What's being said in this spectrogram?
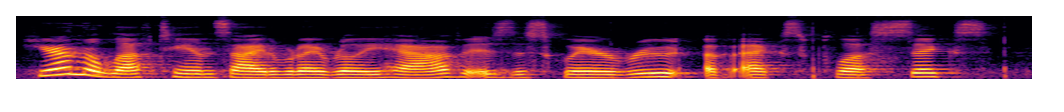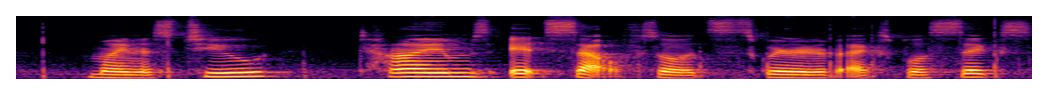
here on the left-hand side, what I really have is the square root of x plus 6 minus 2 times itself. So it's square root of x plus 6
